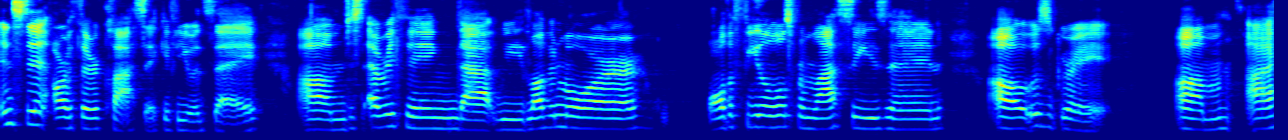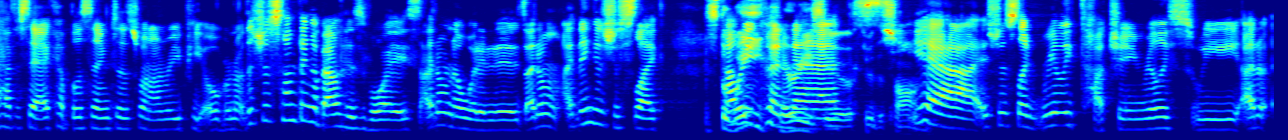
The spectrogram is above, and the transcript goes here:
instant Arthur classic, if you would say. Um, just everything that we love and more, all the feels from last season. Oh, it was great. Um, I have to say, I kept listening to this one on repeat over and over. There's just something about his voice. I don't know what it is. I don't. I think it's just like It's the way he he carries you through the song. Yeah, it's just like really touching, really sweet. I don't,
